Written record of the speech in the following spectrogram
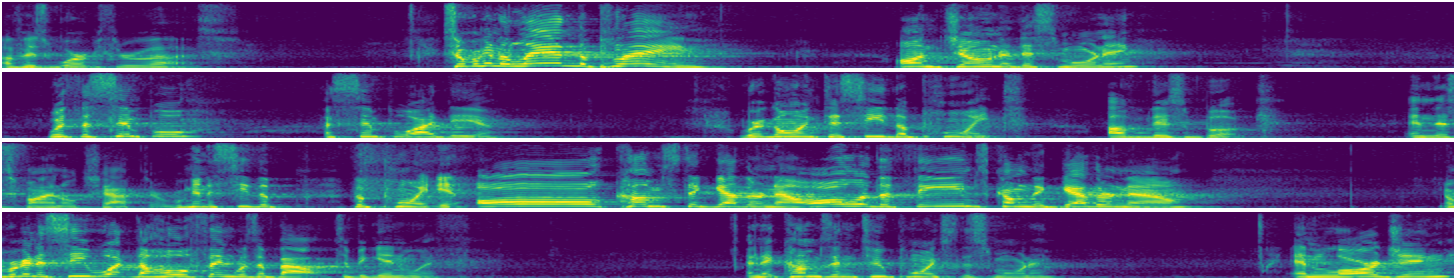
of his work through us. So we're going to land the plane on Jonah this morning with a simple a simple idea. We're going to see the point of this book in this final chapter. We're going to see the, the point. It all comes together now. All of the themes come together now. And we're going to see what the whole thing was about to begin with. And it comes in two points this morning enlarging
